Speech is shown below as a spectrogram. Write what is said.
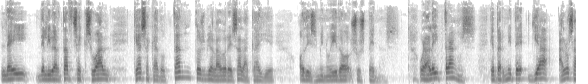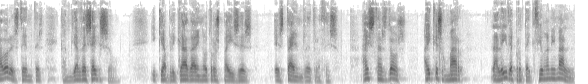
ley de libertad sexual que ha sacado tantos violadores a la calle o disminuido sus penas. O la ley trans, que permite ya a los adolescentes cambiar de sexo, y que aplicada en otros países está en retroceso. A estas dos hay que sumar la ley de protección animal.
